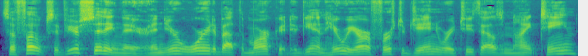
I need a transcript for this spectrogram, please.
So, folks, if you're sitting there and you're worried about the market, again, here we are, 1st of January 2019.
